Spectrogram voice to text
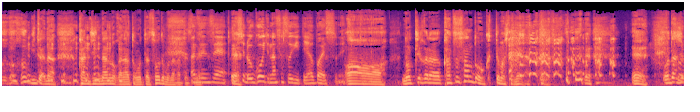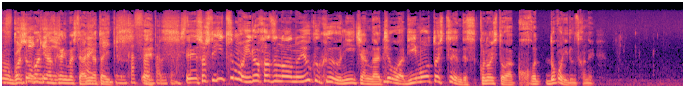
みたいな感じになるのかなと思ったらそうでもなかったですね。全然。むしろ動いてなさすぎてやばいっすね。ああのっけからカツサンドを食ってましたね。ええ、私もご商売に預かりましてありがたい、はい、ええそしていつもいるはずのあのよく食う兄ちゃんが今日はリモート出演です。この人はここどこにいるんですかね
